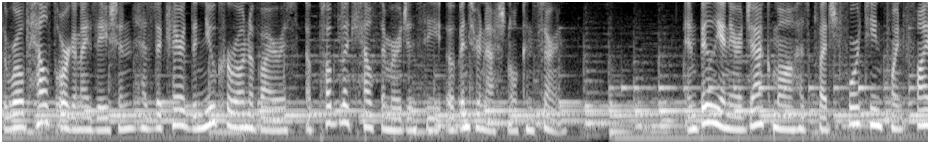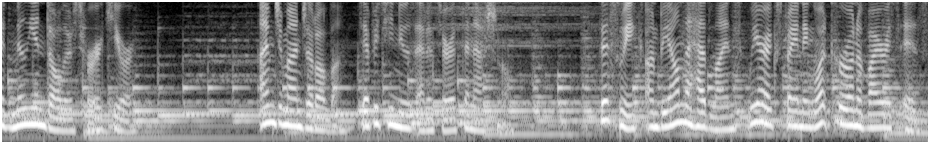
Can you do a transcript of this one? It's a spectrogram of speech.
The World Health Organization has declared the new coronavirus a public health emergency of international concern. And billionaire Jack Ma has pledged $14.5 million for a cure. I'm Juman Jarallah, Deputy News Editor at The National. This week on Beyond the Headlines, we are explaining what coronavirus is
